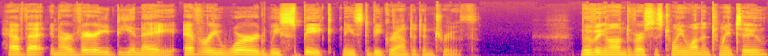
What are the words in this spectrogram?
have that in our very DNA. Every word we speak needs to be grounded in truth. Moving on to verses 21 and 22.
